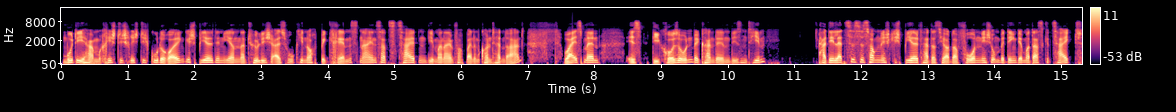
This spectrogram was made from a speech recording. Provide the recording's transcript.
Moody haben richtig, richtig gute Rollen gespielt in ihren natürlich als Wookie noch begrenzten Einsatzzeiten, die man einfach bei einem Contender hat. Wiseman ist die große Unbekannte in diesem Team. Hat die letzte Saison nicht gespielt, hat das Jahr davor nicht unbedingt immer das gezeigt,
